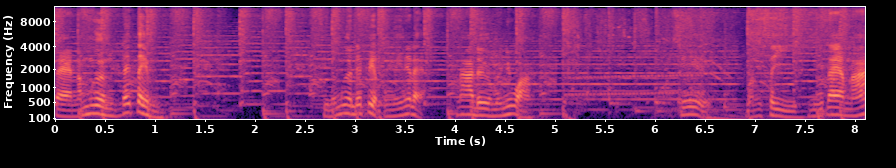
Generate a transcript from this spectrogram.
แต่น้ำเงินได้เต็ม สีน้ำเงินได้เปรียบตรงนี้นี่แหละ หน้าเดิมเลยนี่หว่าโอเคมัน4มีแต้มนะ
